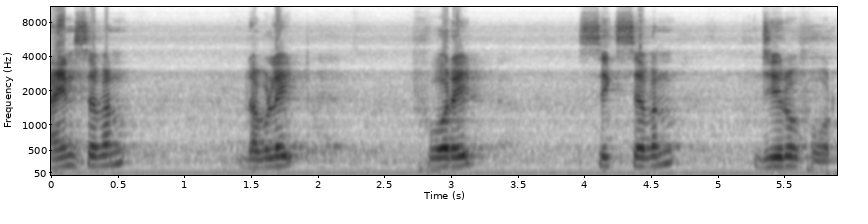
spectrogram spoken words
Nine seven double eight four eight six seven zero four.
